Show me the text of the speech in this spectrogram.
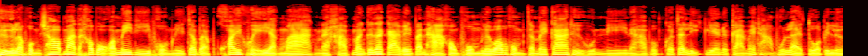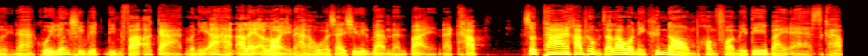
ถือแล้วผมชอบมากแต่เขาบอกว่าไม่ดีผมนี่จะแบบควยเขวอย่างมากนะครับมันก็จะกลายเป็นปัญหาของผมเลยว่าผมจะไม่กล้าถือหุ้นนี้นะครับผมก็จะหลีกเลี่ยงโดยการไม่ถามหุ้นรายตัวไปเลยนะคุยเรื่องชีวิตดินฟ้าอากาศ วันนี้อาหารอะไรอร่อยนะครับผมใช้ชีวิตแบบนั้นไปนะครับสุดท้ายครับที่ผมจะเล่าวันนี้คือ norm conformity bias ครับ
